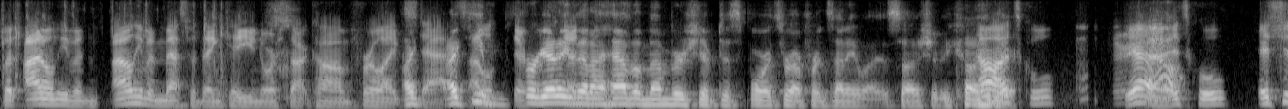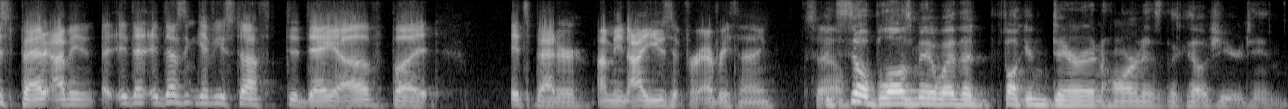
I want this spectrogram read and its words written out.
But I don't even I don't even mess with NKUNorse.com for like stats. I look keep there- forgetting that I have a membership to Sports Reference anyway, so I should be going No, there. it's cool. Yeah, go. it's cool. It's just better. I mean, it, it doesn't give you stuff the day of, but it's better. I mean, I use it for everything. So It still blows me away that fucking Darrin Horn is the coach of your team.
